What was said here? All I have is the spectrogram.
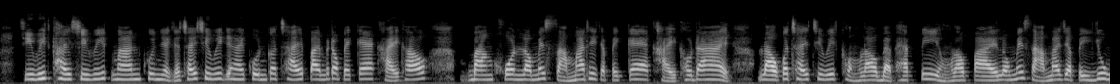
ๆชีวิตใครชีวิตมัน คุณอยากจะใช้ชีวิตยังไงคุณก็ใช้ไปไม่ต้องไปแก้ไขเขาบางคนเราไม่สามารถที่จะไปแก้ไขเขาได้ เราก็ใช้ชีวิตของเราแบบแฮปปี้ของเราไป เราไม่สามารถจะไปยุ่ง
